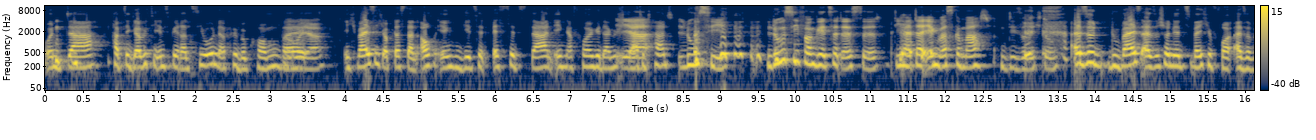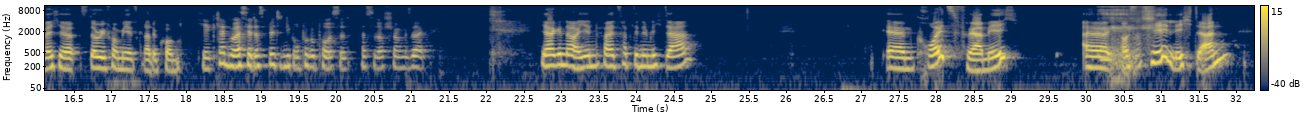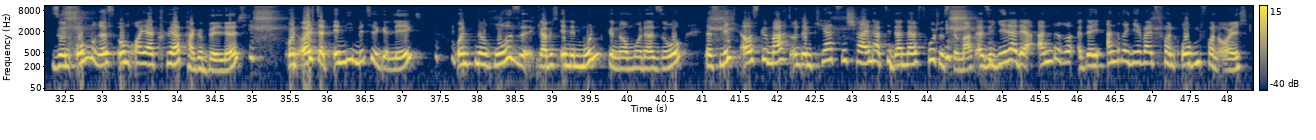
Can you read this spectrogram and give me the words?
Und da habt ihr, glaube ich, die Inspiration dafür bekommen, weil oh ja. ich weiß nicht, ob das dann auch irgendein GZSZ-Star in irgendeiner Folge da gestartet ja, hat. Lucy. Lucy von GZSZ. Die hat da irgendwas gemacht in diese Richtung. Also du weißt also schon jetzt, welche, also welche Story von mir jetzt gerade kommt. Ja klar, du hast ja das Bild in die Gruppe gepostet. Hast du doch schon gesagt. Ja, genau. Jedenfalls habt ihr nämlich da ähm, kreuzförmig äh, aus Teelichtern so einen Umriss um euer Körper gebildet und euch dann in die Mitte gelegt und eine Rose, glaube ich, in den Mund genommen oder so, das Licht ausgemacht und im Kerzenschein habt ihr dann da Fotos gemacht. Also jeder der andere, der andere jeweils von oben von euch.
